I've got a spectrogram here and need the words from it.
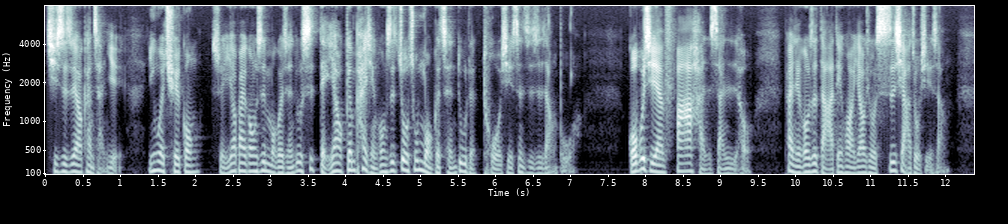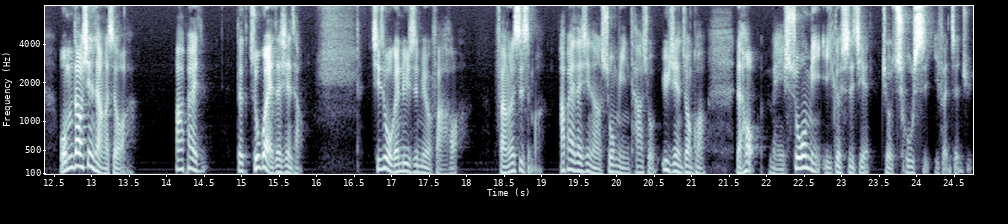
其实这要看产业，因为缺工，所以要派公司某个程度是得要跟派遣公司做出某个程度的妥协，甚至是让步啊。果不其然，发函三日后，派遣公司打电话要求私下做协商。我们到现场的时候啊，阿派的主管也在现场。其实我跟律师没有发话，反而是什么？阿派在现场说明他所遇见的状况，然后每说明一个事件就出示一份证据。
